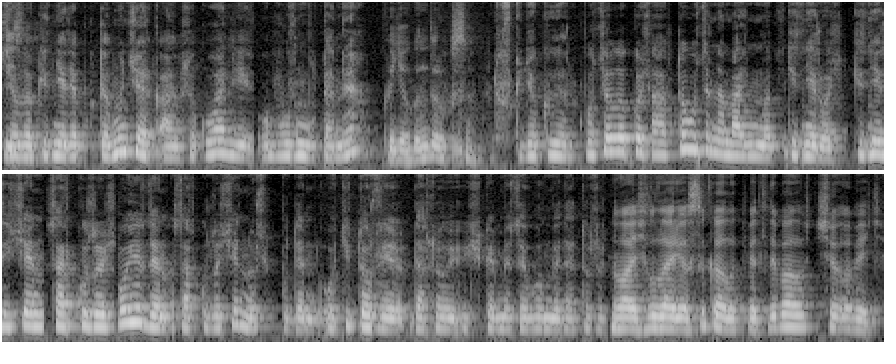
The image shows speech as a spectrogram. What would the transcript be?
села кизне деп ктемын черк, ам сокуали вурмутане. Кыжа кызы тускудекыр поселокось автобусына малинот кизнероч кизнеричен саркузоч поезден саркузочен уж пуден оти тоже дасо ишкемесе вымеда тоже ну ажыларё сыкалык ветлебаловчу обед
